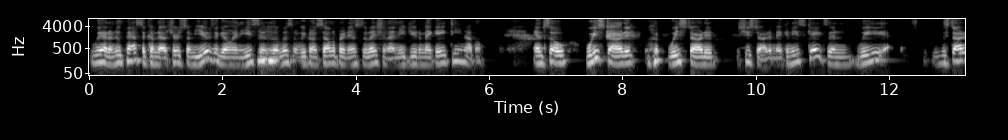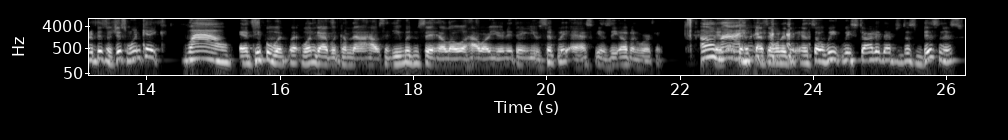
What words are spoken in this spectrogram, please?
we had a new pastor come to our church some years ago, and he said, mm-hmm. "Well, listen, we're going to celebrate installation. I need you to make 18 of them." And so we started. We started. She started making these cakes, and we we started a business, just one cake. Wow. And people would, one guy would come to our house and he wouldn't say hello or how are you, anything. You simply ask, is the oven working? Oh and my. That's the only thing. And so we, we started that, this business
